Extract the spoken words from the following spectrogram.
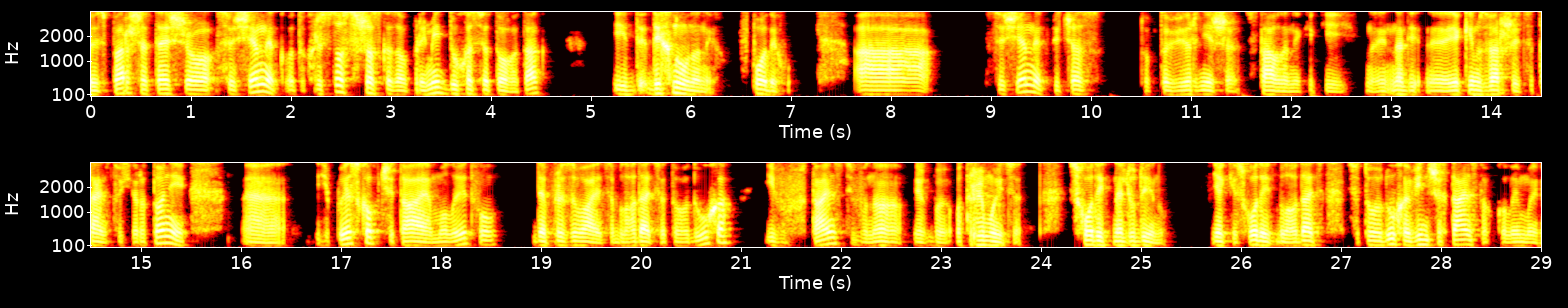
Тобто, перше, те, що священник, от Христос що сказав? Прийміть Духа Святого, так? І дихнув на них в подиху. А священник під час, тобто вірніше, ставленик, який, над е, яким звершується таїнство хіротонії, е, єпископ читає молитву, де призивається благодать Святого Духа, і в таїнстві вона якби отримується, сходить на людину, як і сходить благодать Святого Духа в інших таїнствах, коли ми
